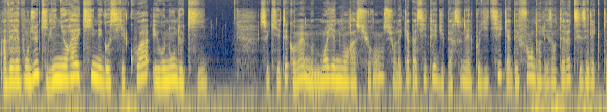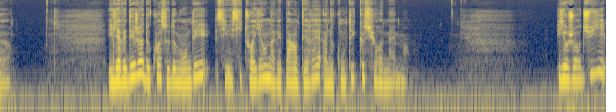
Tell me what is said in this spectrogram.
avait répondu qu'il ignorait qui négociait quoi et au nom de qui. Ce qui était quand même moyennement rassurant sur la capacité du personnel politique à défendre les intérêts de ses électeurs. Il y avait déjà de quoi se demander si les citoyens n'avaient pas intérêt à ne compter que sur eux-mêmes. Et aujourd'hui,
